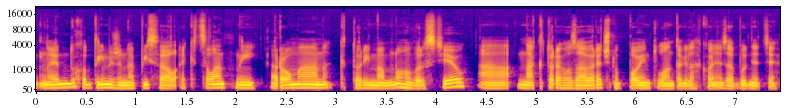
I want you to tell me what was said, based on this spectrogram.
No jednoducho tým, že napísal excelentný román, ktorý má mnoho vrstiev a na ktorého záverečnú pointu len tak ľahko nezabudnete.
